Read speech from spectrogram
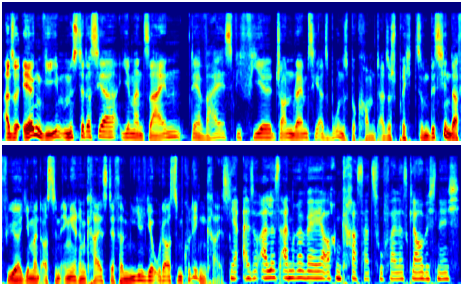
Also irgendwie müsste das ja jemand sein, der weiß, wie viel John Ramsey als Bonus bekommt. Also spricht so ein bisschen dafür jemand aus dem engeren Kreis der Familie oder aus dem Kollegenkreis. Ja, also alles andere wäre ja auch ein krasser Zufall, das glaube ich nicht.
